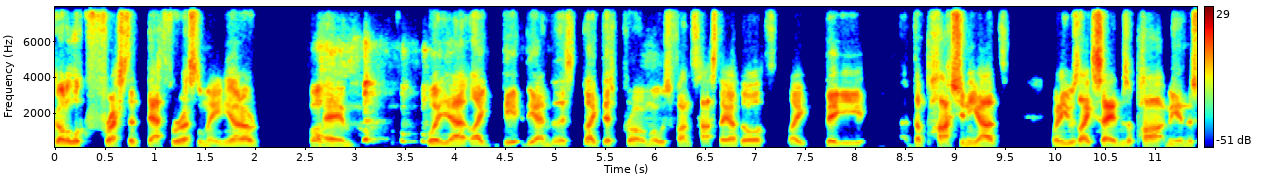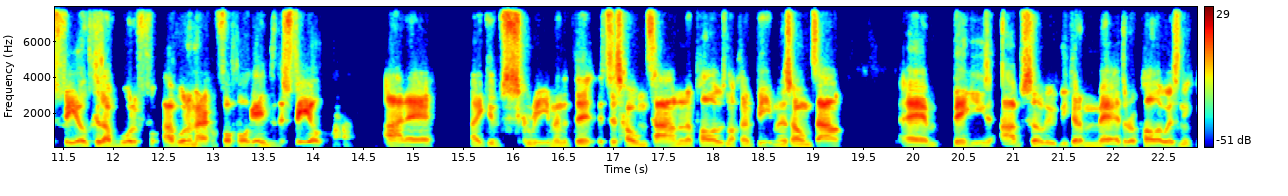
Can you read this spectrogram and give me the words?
got to look fresh to death for WrestleMania. Um, but yeah, like the, the end of this, like this promo was fantastic. I thought like Biggie the passion he had when he was like saying, "There's a part of me in this field because I've won, a I've won American football games in this field," and uh, like him screaming that it's his hometown and Apollo's not going to beat him in his hometown. Um, Biggie's absolutely going to murder Apollo, isn't he?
